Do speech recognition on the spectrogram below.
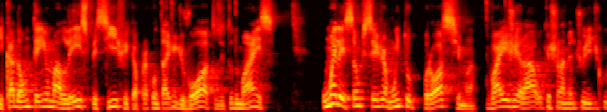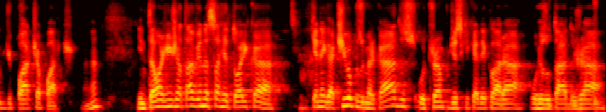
e cada um tem uma lei específica para contagem de votos e tudo mais uma eleição que seja muito próxima vai gerar o questionamento jurídico de parte a parte. Né? Então a gente já está vendo essa retórica que é negativa para os mercados. O Trump disse que quer declarar o resultado já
